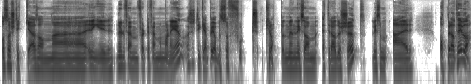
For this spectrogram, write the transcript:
Og så stikker jeg sånn uh, Ringer 05.45 om morgenen, og så stikker jeg på jobb så fort kroppen min liksom, etter å ha dusjet, liksom er operativ, da.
